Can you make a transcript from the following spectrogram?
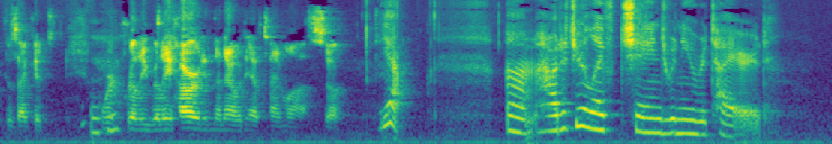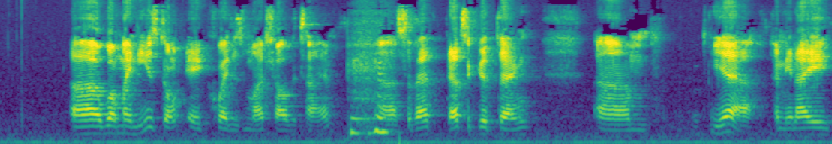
because I could Mhm. work really, really hard, and then I would have time off. So, Yeah. Um, how did your life change when you retired? Uh, well, my knees don't ache quite as much all the time, uh, so that that's a good thing. Um, yeah, I mean, I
